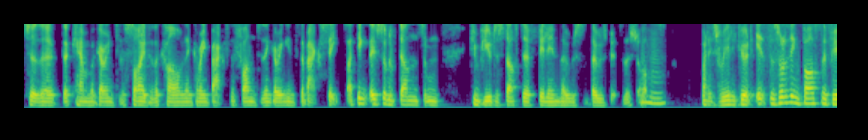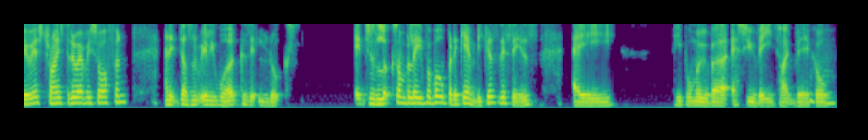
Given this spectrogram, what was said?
to the the camera going to the side of the car and then coming back to the front and then going into the back seats. I think they've sort of done some computer stuff to fill in those those bits of the shots. Mm-hmm. But it's really good. It's the sort of thing Fast and Furious tries to do every so often, and it doesn't really work because it looks it just looks unbelievable. But again, because this is a people mover SUV type vehicle Mhm.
